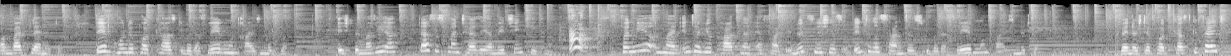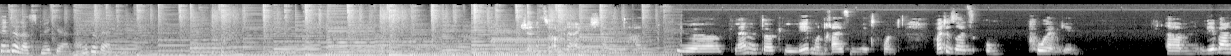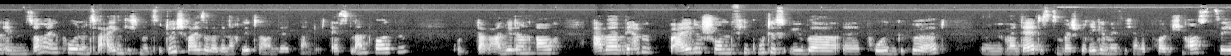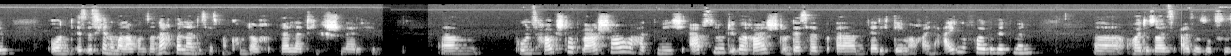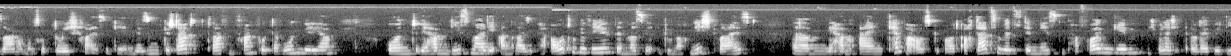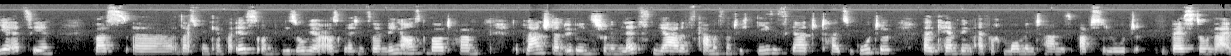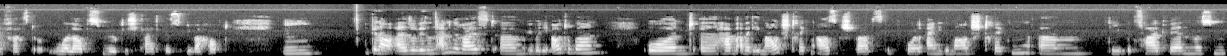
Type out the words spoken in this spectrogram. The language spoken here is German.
willkommen bei Planet Dog, dem Hunde-Podcast über das Leben und Reisen mit Hund. Ich bin Maria, das ist mein Terrier-Mädchen Kika. Von mir und meinen Interviewpartnern erfahrt ihr Nützliches und Interessantes über das Leben und Reisen mit Hund. Wenn euch der Podcast gefällt, hinterlasst mir gerne eine Bewertung. Schön, dass du auch wieder eingeschaltet hast für Planet Dog Leben und Reisen mit Hund. Heute soll es um Polen gehen. Ähm, wir waren im Sommer in Polen und zwar eigentlich nur zur Durchreise, weil wir nach Litauen, Lettland und Estland wollten. Und da waren wir dann auch. Aber wir haben beide schon viel Gutes über äh, Polen gehört. Ähm, mein Dad ist zum Beispiel regelmäßig an der polnischen Ostsee. Und es ist ja nun mal auch unser Nachbarland, das heißt, man kommt auch relativ schnell hin. Ähm, Polens Hauptstadt Warschau hat mich absolut überrascht und deshalb ähm, werde ich dem auch eine eigene Folge widmen. Äh, heute soll es also sozusagen um unsere Durchreise gehen. Wir sind gestartet, klar, von Frankfurt, da wohnen wir ja. Und wir haben diesmal die Anreise per Auto gewählt, denn was du noch nicht weißt, ähm, wir haben einen Camper ausgebaut. Auch dazu wird es demnächst ein paar Folgen geben. Ich will euch oder will dir erzählen, was äh, das für ein Camper ist und wieso wir ausgerechnet so ein Ding ausgebaut haben. Der Plan stand übrigens schon im letzten Jahr, aber das kam uns natürlich dieses Jahr total zugute, weil Camping einfach momentan das absolut beste und einfachste Urlaubsmöglichkeit ist überhaupt. Mhm. Genau, also wir sind angereist ähm, über die Autobahn und äh, haben aber die Mautstrecken ausgespart. Es gibt wohl einige Mautstrecken, ähm, die bezahlt werden müssen.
